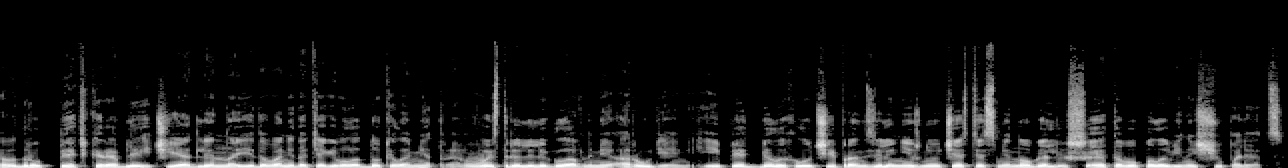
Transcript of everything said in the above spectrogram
Вдруг пять кораблей, чья длина едва не дотягивала до километра, выстрелили главными орудиями, и пять белых лучей пронзили нижнюю часть осьминога, лишая того половины щупалец.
